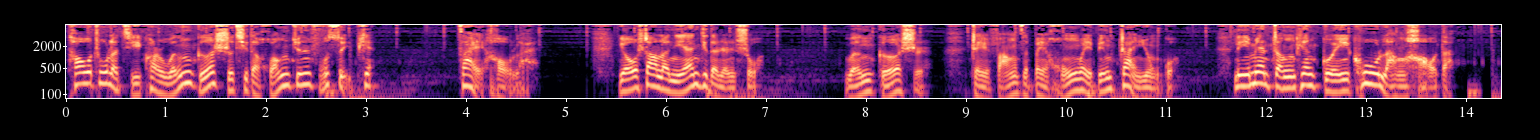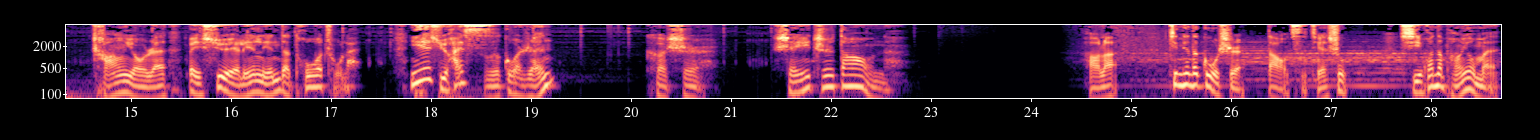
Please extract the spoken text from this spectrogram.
掏出了几块文革时期的皇军服碎片。再后来，有上了年纪的人说，文革时这房子被红卫兵占用过，里面整天鬼哭狼嚎的，常有人被血淋淋的拖出来，也许还死过人。可是，谁知道呢？好了，今天的故事到此结束。喜欢的朋友们，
